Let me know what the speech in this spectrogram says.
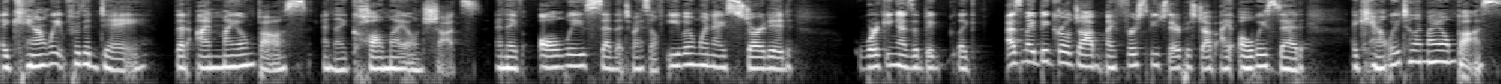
I can't wait for the day that I'm my own boss and I call my own shots. And I've always said that to myself, even when I started working as a big, like, as my big girl job, my first speech therapist job, I always said, I can't wait till I'm my own boss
